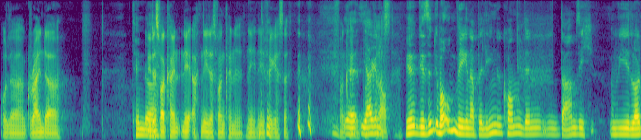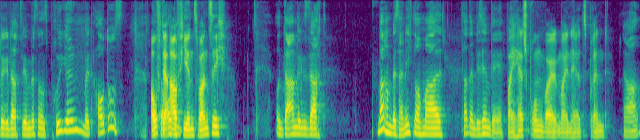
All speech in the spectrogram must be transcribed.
Oder Grinder. Tinder. Nee, das war kein. Nee, ach nee, das waren keine. Nee, nee, vergiss das. das waren Äh, ja, genau. Wir, wir sind über Umwege nach Berlin gekommen, denn da haben sich irgendwie Leute gedacht, wir müssen uns prügeln mit Autos. Auf der der Auto- A24. Und da haben wir gesagt, machen besser nicht nochmal. Tat ein bisschen weh. bei Herzsprung, weil mein Herz brennt. Ja.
